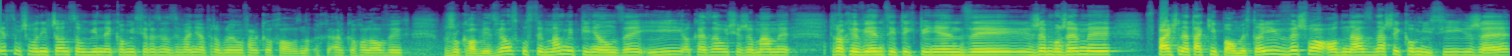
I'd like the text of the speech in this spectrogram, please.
Jestem przewodniczącą Gminnej Komisji Rozwiązywania Problemów alkohol- Alkoholowych w Żukowie. W związku z tym mamy pieniądze i okazało się, że mamy trochę więcej tych pieniędzy, że możemy wpaść na taki pomysł. No i wyszło od nas, z naszej komisji, że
